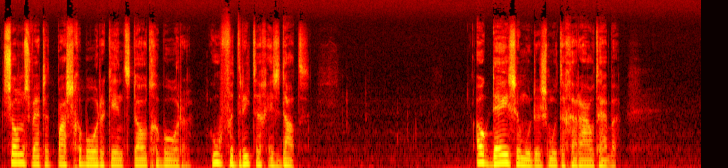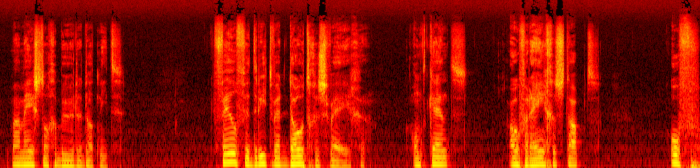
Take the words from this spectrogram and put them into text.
Soms werd het pasgeboren kind doodgeboren. Hoe verdrietig is dat? Ook deze moeders moeten gerouwd hebben. Maar meestal gebeurde dat niet. Veel verdriet werd doodgezwegen, ontkend, overheengestapt of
